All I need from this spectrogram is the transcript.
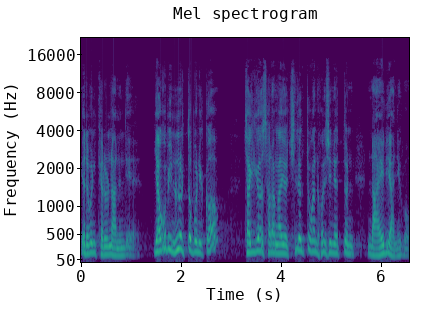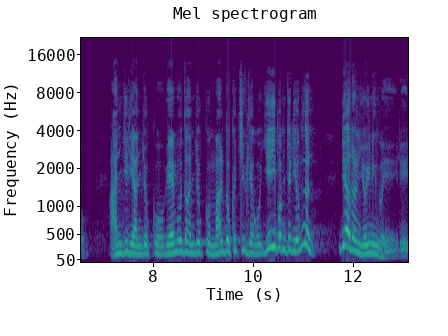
여러분 결혼하는데 야곱이 눈을 떠보니까 자기가 사랑하여 7년 동안 헌신했던 나일이 아니고 안질이 안 좋고 외모도 안 좋고 말도 거칠게 하고 예의 범절이 없는 리아라는 여인인 거예요. 이래.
